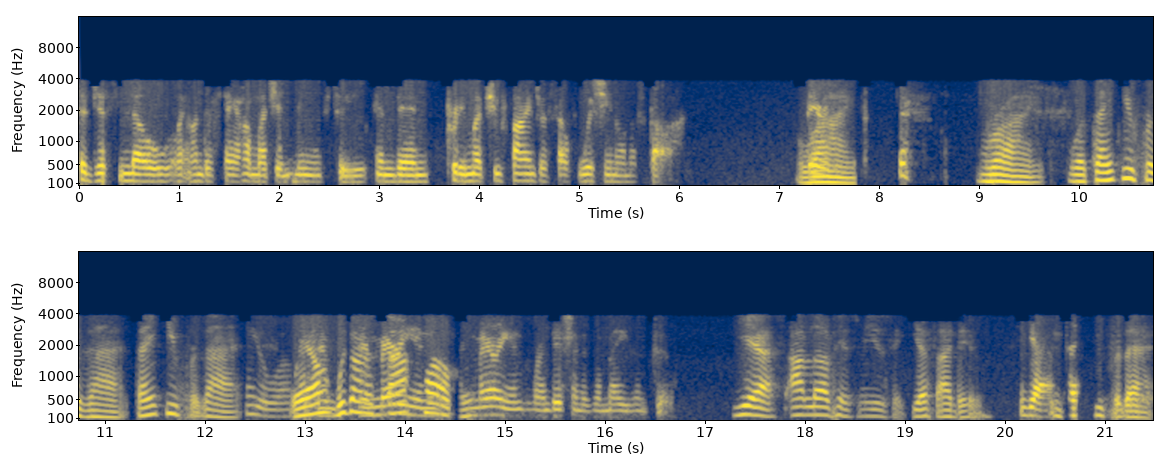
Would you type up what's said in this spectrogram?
to just know and understand how much it means to you, and then pretty much you find yourself wishing on a star. Right. right. Well, thank you for that. Thank you for that. You're welcome. Well, and, we're going to stop talking. Marion's rendition is amazing too. Yes, I love his music. Yes, I do. Yes. And thank you for that.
